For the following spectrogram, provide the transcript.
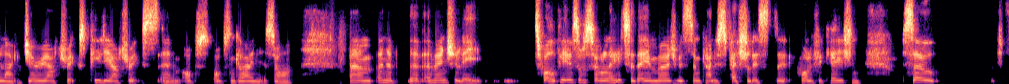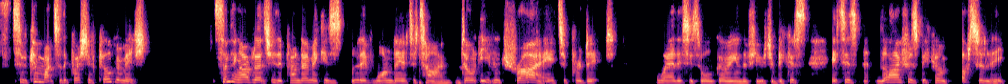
like geriatrics, pediatrics, um, obs, obs and and so on. Um, and uh, eventually, 12 years or so later, they emerge with some kind of specialist uh, qualification. So to come back to the question of pilgrimage, something I've learned through the pandemic is live one day at a time. Don't even try to predict where this is all going in the future because it is life has become utterly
